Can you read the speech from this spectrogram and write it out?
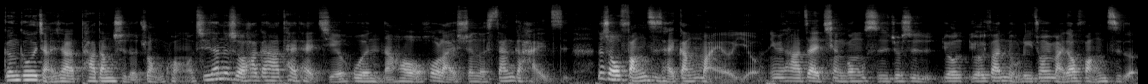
跟各位讲一下他当时的状况哦。其实他那时候他跟他太太结婚，然后后来生了三个孩子。那时候房子才刚买而已哦，因为他在前公司就是有有一番努力，终于买到房子了。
